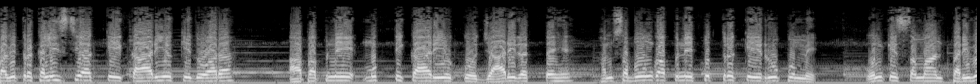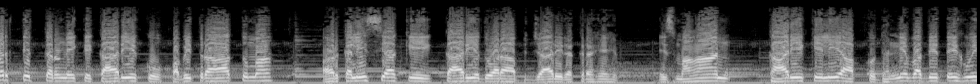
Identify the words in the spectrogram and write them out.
पवित्र कलिसिया के कार्य के द्वारा आप अपने मुक्ति कार्य को जारी रखते हैं। हम सबों को अपने पुत्र के रूप में उनके समान परिवर्तित करने के कार्य को पवित्र आत्मा और कलिसिया के कार्य द्वारा आप जारी रख रहे हैं। इस महान कार्य के लिए आपको धन्यवाद देते हुए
